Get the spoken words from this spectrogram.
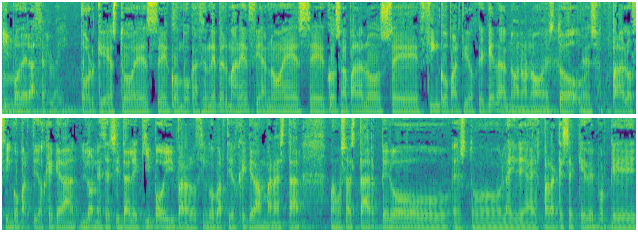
y mm. poder hacerlo ahí. Porque esto es eh, convocación de permanencia, no es cosa para los cinco partidos que quedan. No, no, no, esto para los cinco partidos que quedan lo necesita el equipo y para los cinco partidos que quedan van a estar, vamos a estar, pero esto la idea es para que se quede porque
